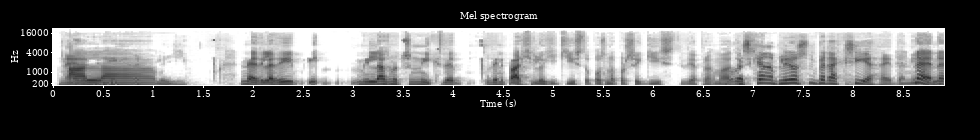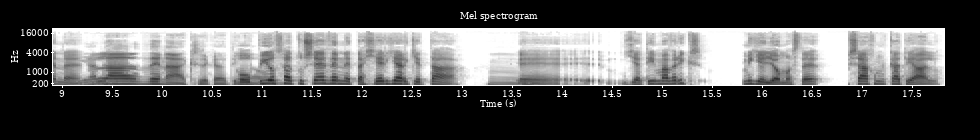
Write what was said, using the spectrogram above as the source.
Ναι, Αλλά- δεν είχαν επιλογή. Ναι, δηλαδή ε, μιλάς με τους Knicks, δεν, δεν υπάρχει λογική στο πώς να προσεγγίσεις τη διαπραγμάτευση. Βασικά να πληρώσουν υπεραξία θα ήταν. η Ναι, ναι, επιλογή, ναι, Αλλά δεν άξιζε κατά τη το γνώμη οποίος μου. θα τους έδαινε τα χέρια αρκετά. Μμμ. Ε, γιατί οι Mavericks, μην γελιόμαστε, ψάχνουν κάτι άλλο.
